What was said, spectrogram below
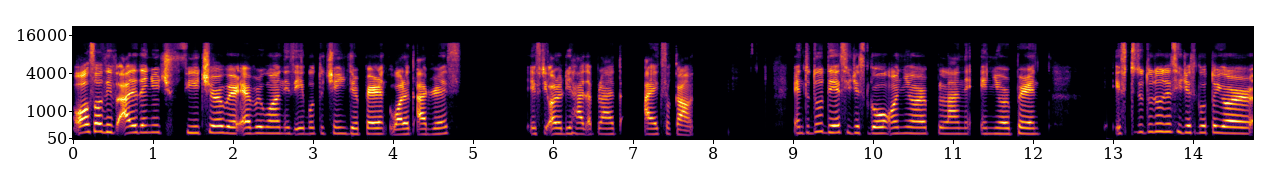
Also, they've added a new feature where everyone is able to change their parent wallet address if they already had a Planet IX account. And to do this, you just go on your plan in your parent. If to, to do this, you just go to your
